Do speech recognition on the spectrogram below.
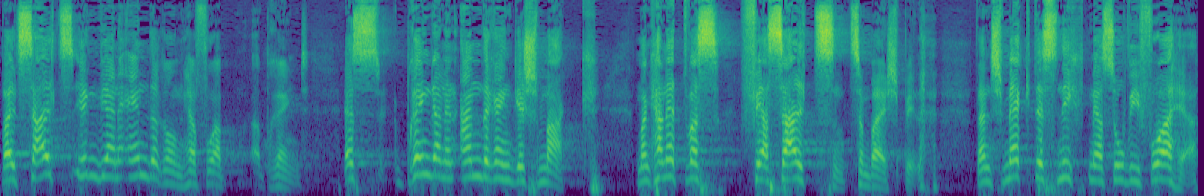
weil Salz irgendwie eine Änderung hervorbringt. Es bringt einen anderen Geschmack. Man kann etwas versalzen zum Beispiel. Dann schmeckt es nicht mehr so wie vorher.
